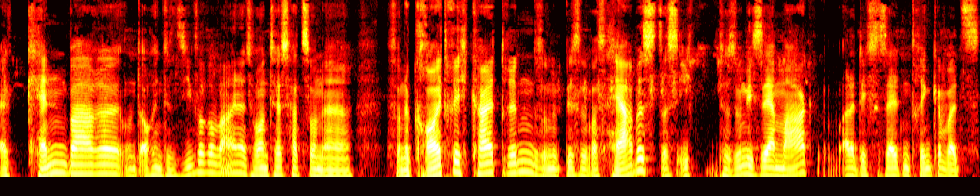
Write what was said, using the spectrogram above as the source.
erkennbare und auch intensivere Weine. Torrentes hat so eine, so eine Kräutrigkeit drin, so ein bisschen was Herbes, das ich persönlich sehr mag, allerdings selten trinke, weil es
